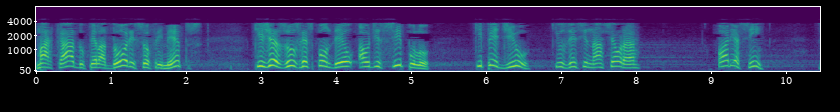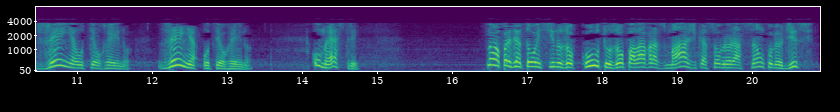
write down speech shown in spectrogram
marcado pela dor e sofrimentos, que Jesus respondeu ao discípulo que pediu que os ensinasse a orar. Ore assim: venha o teu reino, venha o teu reino. O mestre não apresentou ensinos ocultos ou palavras mágicas sobre oração, como eu disse.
